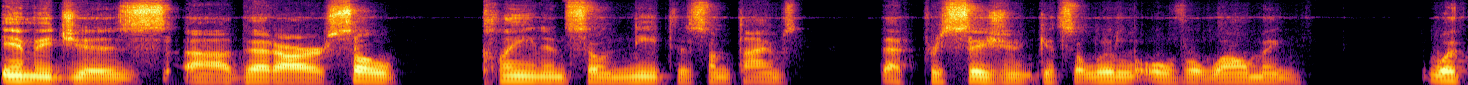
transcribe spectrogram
images uh, that are so clean and so neat that sometimes that precision gets a little overwhelming. What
